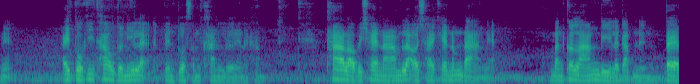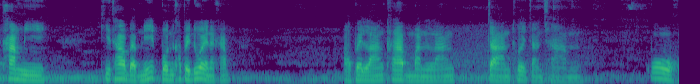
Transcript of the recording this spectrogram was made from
เนี่ยไอตัวขี้เถ้าตัวนี้แหละเป็นตัวสำคัญเลยนะครับ ถ้าเราไปแช่น้ำแล้วเอาใช้แค่น้ำด่างเนี่ย มันก็ล้างดีระดับหนึ่ง แต่ถ้ามีขี้เถ้าแบบนี้ปนเข้าไปด้วยนะครับ เอาไปล้างคราบมันล้างจานถ้วยจานชาม โอ้โห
